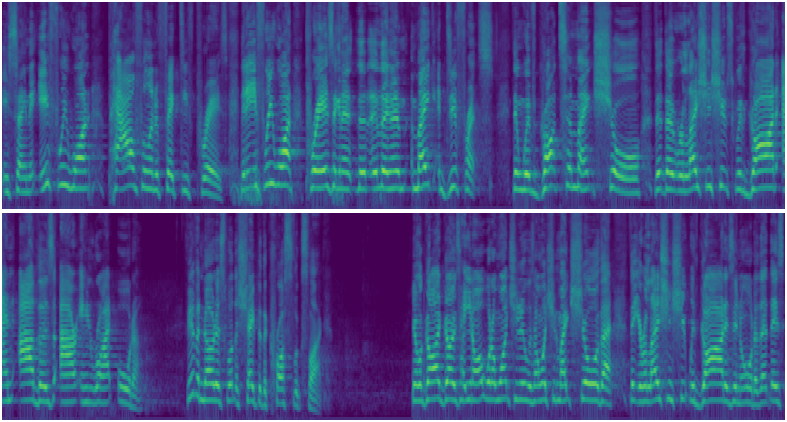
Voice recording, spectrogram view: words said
is saying that if we want powerful and effective prayers, that if we want prayers that are going to make a difference, then we've got to make sure that the relationships with God and others are in right order. Have you ever noticed what the shape of the cross looks like? You know, God goes, hey, you know what, what I want you to do is I want you to make sure that, that your relationship with God is in order, that there's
